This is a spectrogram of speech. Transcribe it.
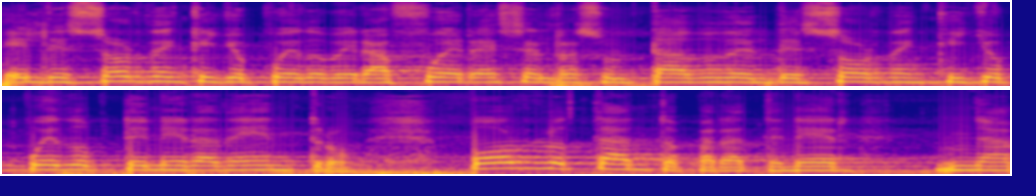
El desorden que yo puedo ver afuera es el resultado del desorden que yo puedo obtener adentro. Por lo tanto, para tener una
